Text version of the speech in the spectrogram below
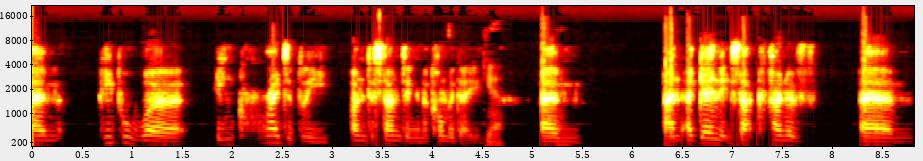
um, people were incredibly understanding and accommodating. Yeah. Um, and again, it's that kind of, um,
